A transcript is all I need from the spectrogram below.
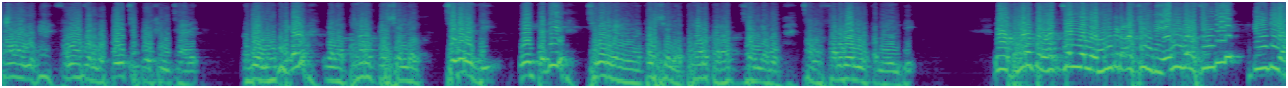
భావాన్ని సమాజంలో పెంచి పోషించాలి. అదే మాదిరిగా ఇవాళ భారతదేశంలో చివరిది ఏంటది? చివరిగా నా దేశంలో భారత రాజ్యాంగం చాలా సర్వోన్నతమైంది. నా భారత రాజ్యాంగంలో ముందు రాసింది ఏమి రాసింది? India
